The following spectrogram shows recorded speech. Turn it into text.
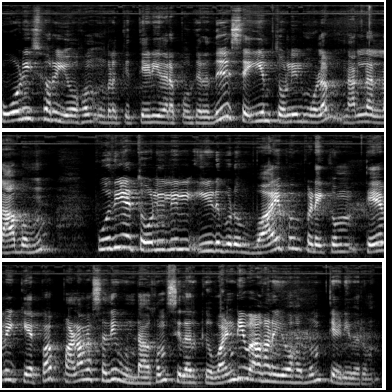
கோடீஸ்வர யோகம் உங்களுக்கு தேடி வரப்போகிறது. செய்யும் தொழில் மூலம் நல்ல லாபமும் புதிய தொழிலில் ஈடுபடும் வாய்ப்பும் கிடைக்கும். தேவைக்கேற்ப பணவசதி உண்டாகும். சிலருக்கு வண்டி வாகன யோகமும் தேடி வரும்.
